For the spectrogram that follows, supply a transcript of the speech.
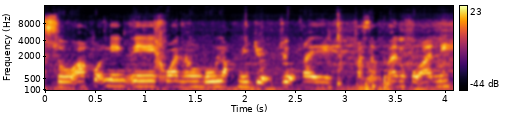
So, ako ning eh, kuan ang bulak ni Jojo kay kasapan ko ani.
